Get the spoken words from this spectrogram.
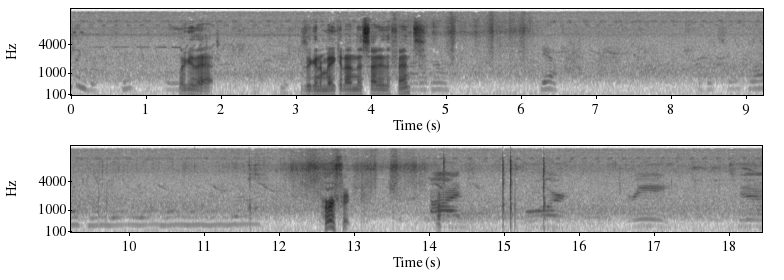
I don't think the look at that. Is it going to make it on this side of the fence? Yeah. I think so. No, no, yeah, yeah, no, no, yeah. Perfect. Five, four, three, two,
